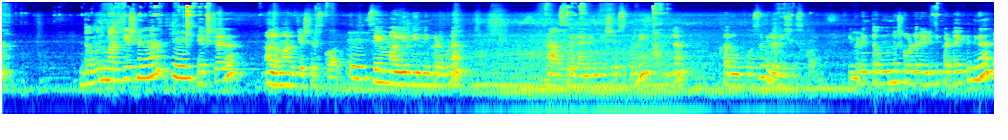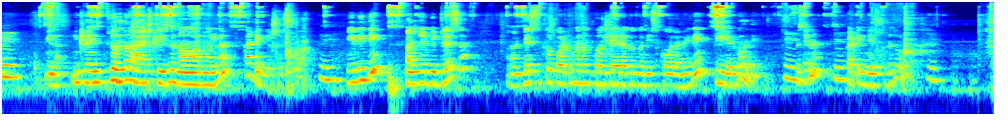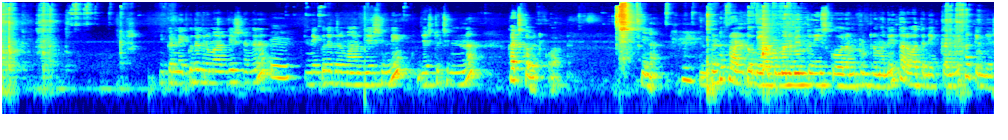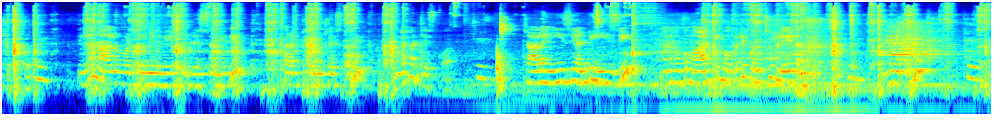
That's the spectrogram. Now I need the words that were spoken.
ఇంతకుముందు మార్క్ చేసినాం కదా? ఎక్స్ట్రాగా అలా మార్క్ చేసేసుకోవాలి. సేమ్ మళ్ళీ దీన్ని ఇక్కడ కూడా క్రాస్గా లైనింగ్ తీసేసుకొని ఇలా కరువు కోసం ఇలా తీసేసుకోవాలి. ఇక్కడ ఇంతకు ముందు షోల్డర్ ఎడికి కట్ అయిపోయింది కదా? ఇలా. ఇప్పుడు ఎంత ఉందో యాజ్ టీజ్గా నార్మల్గా కటింగ్ చేసేసుకోవాలి. ఇది? ఇది పంజాబీ డ్రెస్ డ్రెస్తో పాటు మనం కొలత ఏ రకంగా తీసుకోవాలనేది క్లియర్గా ఉంది. ఓకేనా కటింగ్ చేసుకుంటే ఇక్కడ నెక్ దగ్గర మార్క్ చేసినాం కదా? నెక్ దగ్గర మార్క్ చేసింది. జస్ట్ చిన్న కచ్చక పెట్టుకోవాలి. ఇలా. ఎందుకంటే ఫ్రంట్ బ్యాక్ మనం ఎంత తీసుకోవాలనుకుంటున్నాం అనేది తర్వాత నెక్ అనేది కటింగ్ చేసేసుకోవాలి. ఇలా నాలుగు మడతల మీద వేసిన డ్రెస్ అనేది కరెక్ట్గా యూజ్ చేసుకొని ఇలా కట్ చేసుకోవాలి. చాలా ఈజీ అంటే ఈజీ మనం ఒక మార్కింగ్ ఒకటి కొంచెం లేట్ అంతే అర్థమైందా?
